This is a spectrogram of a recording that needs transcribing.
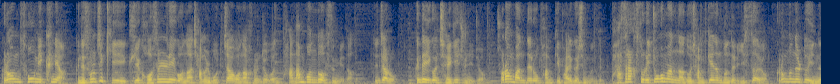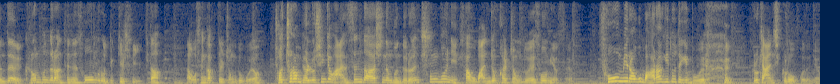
그럼 소음이 크냐? 근데 솔직히 귀에 거슬리거나 잠을 못 자거나 그런 적은 단 한 번도 없습니다. 진짜로. 근데 이건 제 기준이죠. 저랑 반대로 밤기 밝으신 분들, 바스락 소리 조금만 나도 잠 깨는 분들이 있어요. 그런 분들도 있는데 그런 분들한테는 소음으로 느낄 수 있다. 라고 생각될 정도고요. 저처럼 별로 신경 안 쓴다 하시는 분들은 충분히 사고 만족할 정도의 소음이었어요. 소음이라고 말하기도 되게 뭐해. 그렇게 안 시끄러웠거든요.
